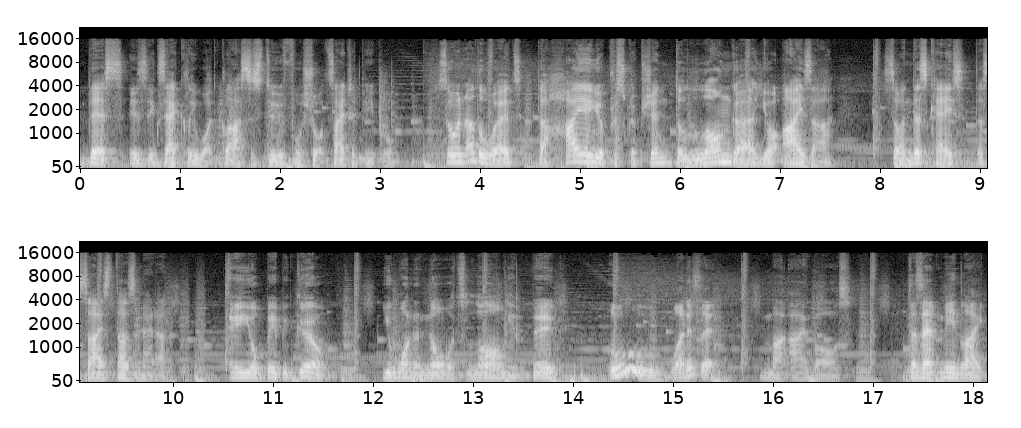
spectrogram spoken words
This is exactly what glasses do for short-sighted people. So in other words, the higher your prescription, the longer your eyes are. So in this case, the size does matter. Hey yo baby girl, you wanna know what's long and big? Ooh, what is it? My eyeballs. Does that mean like,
